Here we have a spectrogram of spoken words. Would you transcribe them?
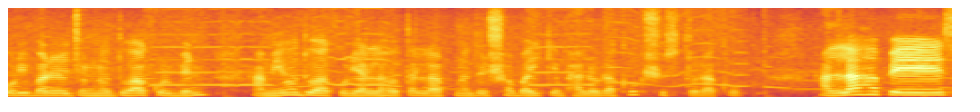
পরিবারের জন্য দোয়া করবেন। আমিও দোয়া করি, আল্লাহ তাল্লাহ আপনাদের সবাইকে ভালো রাখুক, সুস্থ রাখুক। আল্লাহ হাফেজ।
